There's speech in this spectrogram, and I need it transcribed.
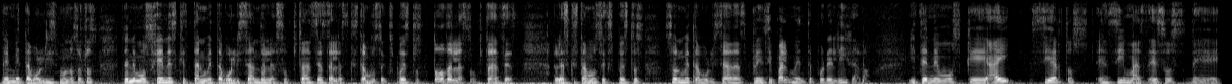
de metabolismo, nosotros tenemos genes que están metabolizando las sustancias a las que estamos expuestos, todas las sustancias a las que estamos expuestos son metabolizadas principalmente por el hígado. Y tenemos que hay ciertos enzimas de esos de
